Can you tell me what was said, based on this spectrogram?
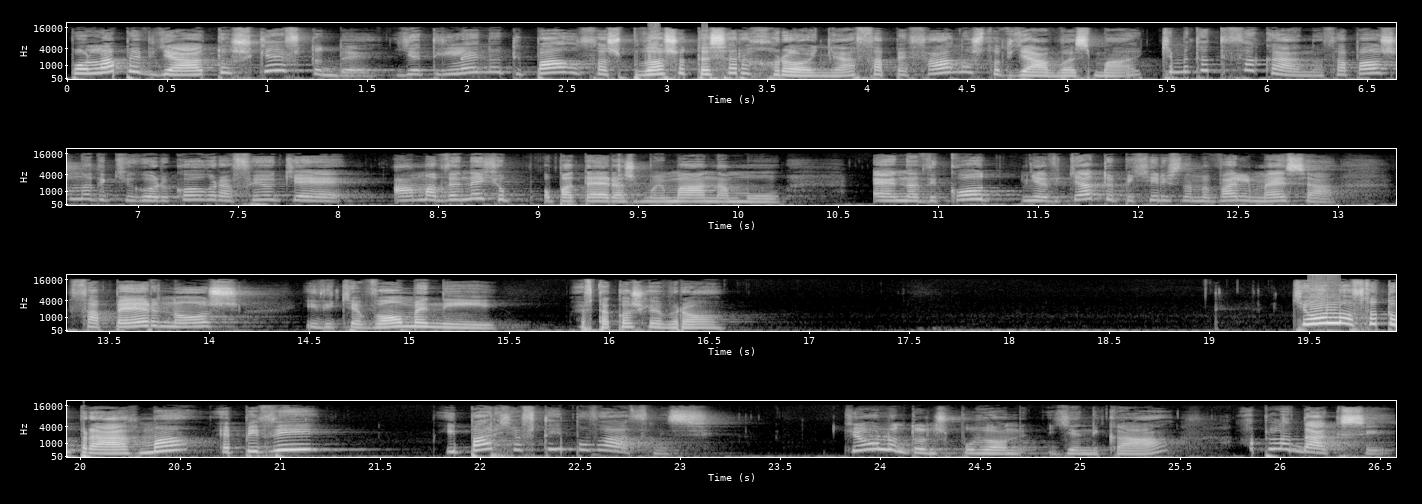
πολλά παιδιά το σκέφτονται. Γιατί λένε ότι πάω, θα σπουδάσω τέσσερα χρόνια, θα πεθάνω στο διάβασμα και μετά τι θα κάνω; Θα πάω σε ένα δικηγορικό γραφείο και άμα δεν έχει ο, ο πατέρας μου, η μάνα μου, ένα δικό, μια δικιά του επιχείρηση να με βάλει μέσα, θα παίρνω ως ειδικευόμενη 700 ευρώ. Και όλο αυτό το πράγμα, επειδή υπάρχει αυτή η υποβάθμιση. Και όλων των σπουδών γενικά, απλά εντάξει,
